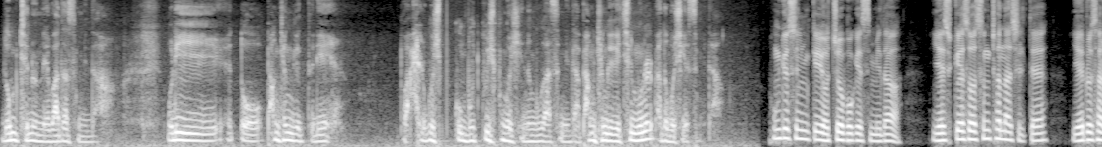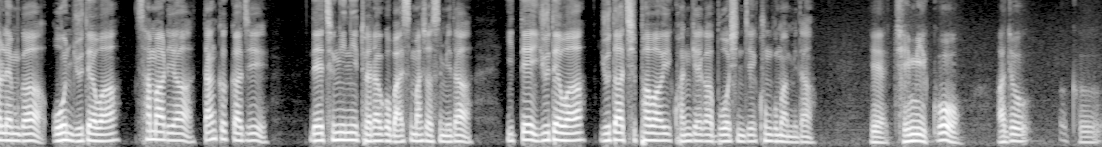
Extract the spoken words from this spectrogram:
넘치는 은혜 받았습니다. 우리 또 방청객들이 또 알고 싶고 묻고 싶은 것이 있는 것 같습니다. 방청객의 질문을 받아보시겠습니다. 홍 교수님께 여쭤보겠습니다. 예수께서 승천하실 때 예루살렘과 온 유대와 사마리아 땅끝까지 내 증인이 되라고 말씀하셨습니다. 이때 유대와 유다 지파와의 관계가 무엇인지 궁금합니다. 예, 재미있고 아주 그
